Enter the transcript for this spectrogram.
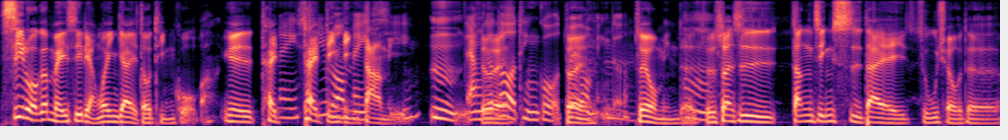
？C 罗跟梅西两位应该也都听过吧？因为太太鼎鼎大名，，嗯，两个都有听过，最有名的。嗯最有名的，嗯就算是当今世代足球的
